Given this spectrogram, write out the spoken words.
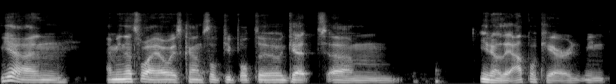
yeah and i mean that's why i always counsel people to get um you know the apple care i mean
